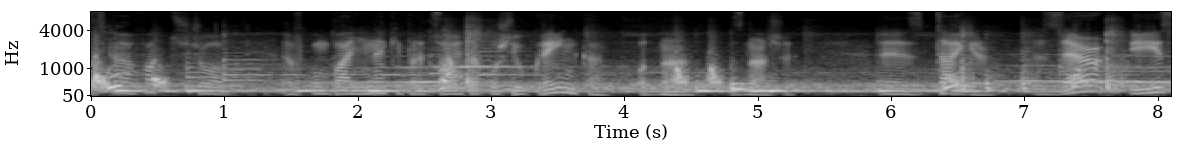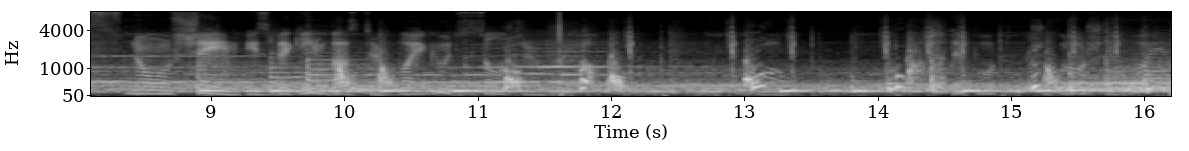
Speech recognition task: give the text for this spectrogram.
Ось цікавий факт, що в компанії Некі працює також і українка, одна з наших. Е, Tiger. There is no shame is begin buster by good soldier. Типу, хороший воїн.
